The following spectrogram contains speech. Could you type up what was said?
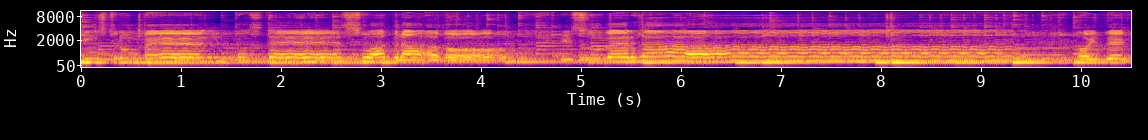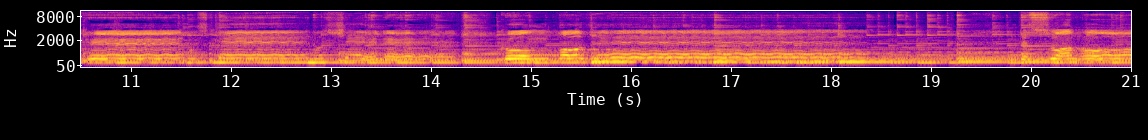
instrumentos de su agrado y su verdad. Dejemos que nos llene con poder su amor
